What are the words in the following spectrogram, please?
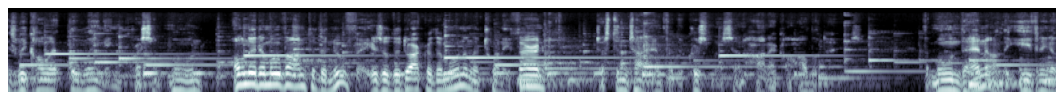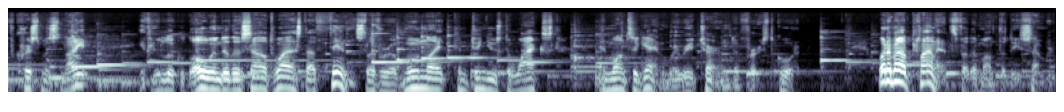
as we call it the waning crescent moon, only to move on to the new phase of the dark of the moon on the 23rd, just in time for the Christmas and Hanukkah holidays. The moon then, on the evening of Christmas night, if you look low into the southwest, a thin sliver of moonlight continues to wax, and once again we return to first quarter. What about planets for the month of December?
